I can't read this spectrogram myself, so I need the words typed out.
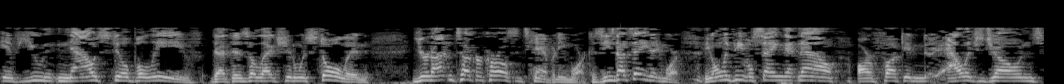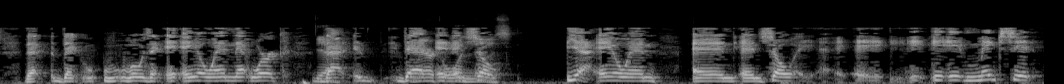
if you now still believe that this election was stolen, you're not in Tucker Carlson's camp anymore because he's not saying it anymore. The only people saying that now are fucking Alex Jones, that that what was it, AON network, yeah. that that America and, and so News. yeah, AON, and and so it, it, it makes it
